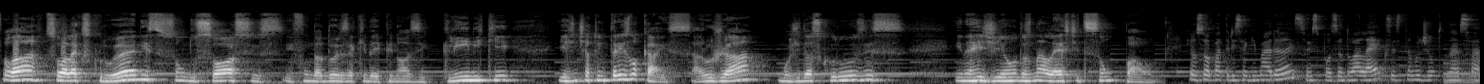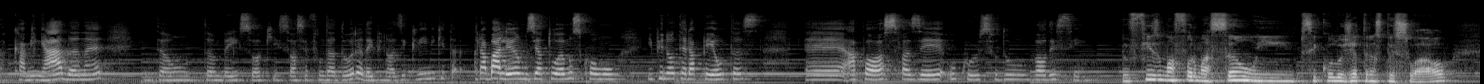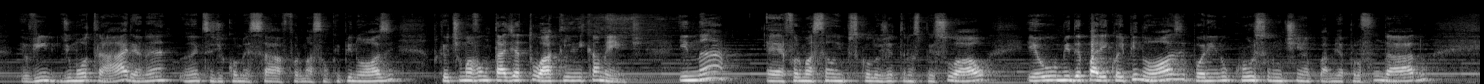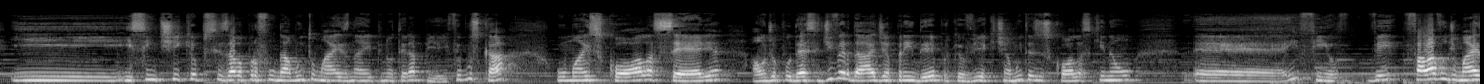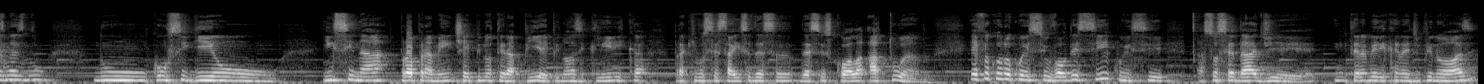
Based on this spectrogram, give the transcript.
Olá, sou Alex Cruanes, sou um dos sócios e fundadores aqui da Hipnose Clinic e a gente atua em três locais: Arujá, Mogi das Cruzes e na região da Zona Leste de São Paulo. Eu sou a Patrícia Guimarães, sou esposa do Alex, estamos juntos nessa caminhada, né? Então, também sou aqui sócia fundadora da Hipnose Clinic. Trabalhamos e atuamos como hipnoterapeutas é, após fazer o curso do Valdeci. Eu fiz uma formação em psicologia transpessoal eu vim de uma outra área, né, antes de começar a formação com hipnose, porque eu tinha uma vontade de atuar clinicamente. E na é, formação em psicologia transpessoal, eu me deparei com a hipnose, porém no curso não tinha me aprofundado e, e senti que eu precisava aprofundar muito mais na hipnoterapia. E fui buscar uma escola séria onde eu pudesse de verdade aprender, porque eu via que tinha muitas escolas que não é, enfim, falavam demais, mas não, não conseguiam ensinar propriamente a hipnoterapia, a hipnose clínica, para que você saísse dessa, dessa escola atuando. E aí foi quando eu conheci o Valdeci, conheci a Sociedade Interamericana de Hipnose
